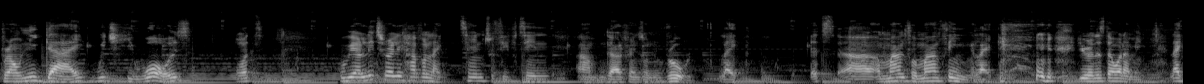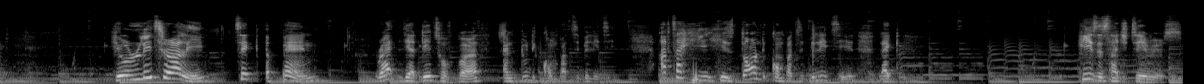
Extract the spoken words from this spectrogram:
brownie guy, which he was, but we are literally having like 10 to 15 um, girlfriends on the roll. Like it's uh, a man for man thing. Like you understand what I mean? Like he'll literally take a pen, write their dates of birth, and do the compatibility. After he he's done the compatibility, like he's a Sagittarius,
